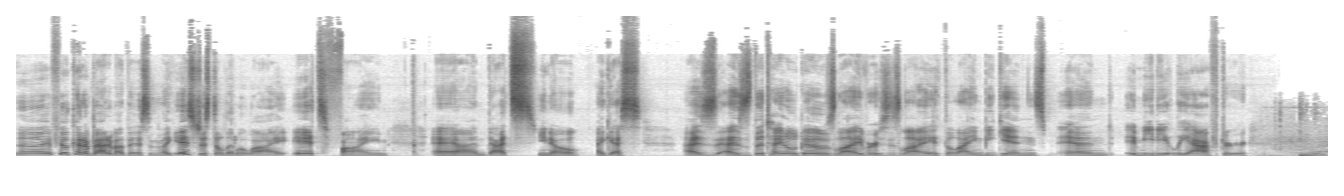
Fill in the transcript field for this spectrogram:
uh, "I feel kind of bad about this." And like, "It's just a little lie. It's fine." And that's you know, I guess as as the title goes, lie versus lie. The lying begins, and immediately after,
